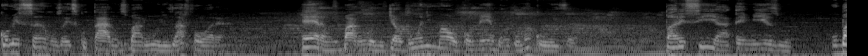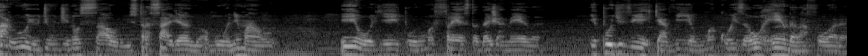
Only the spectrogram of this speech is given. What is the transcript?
começamos a escutar uns barulhos lá fora. Era um barulho de algum animal comendo alguma coisa. Parecia até mesmo o barulho de um dinossauro estraçalhando algum animal. Eu olhei por uma fresta da janela e pude ver que havia uma coisa horrenda lá fora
